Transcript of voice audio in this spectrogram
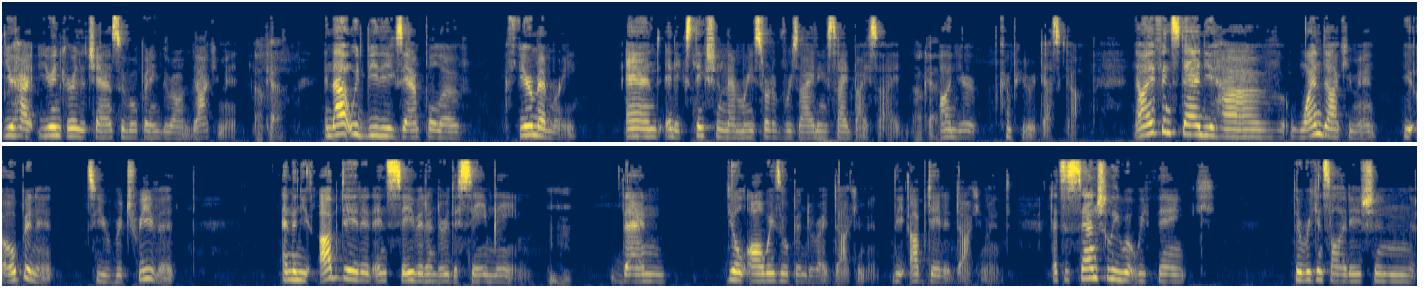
you have you incur the chance of opening the wrong document. Okay. And that would be the example of fear memory and an extinction memory sort of residing side by side okay. on your computer desktop. Now, if instead you have one document, you open it, so you retrieve it, and then you update it and save it under the same name, mm-hmm. then you'll always open the right document, the updated document. That's essentially what we think the reconsolidation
